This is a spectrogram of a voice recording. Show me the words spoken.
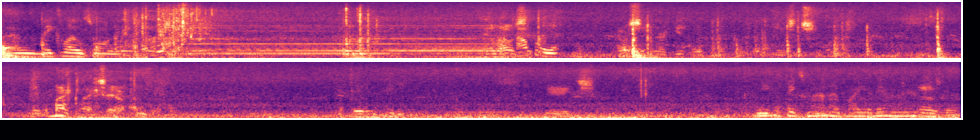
that was close one. Hell, I was I'll sitting- play it. I was sitting there getting these short. Get in. Yes, You can fix mine up while you're doing I was going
